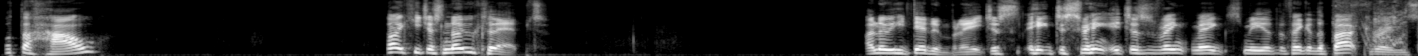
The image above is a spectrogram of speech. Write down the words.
What the hell? Like he just no clipped. I know he didn't, but it just it just think it just think makes me think of the back rooms.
